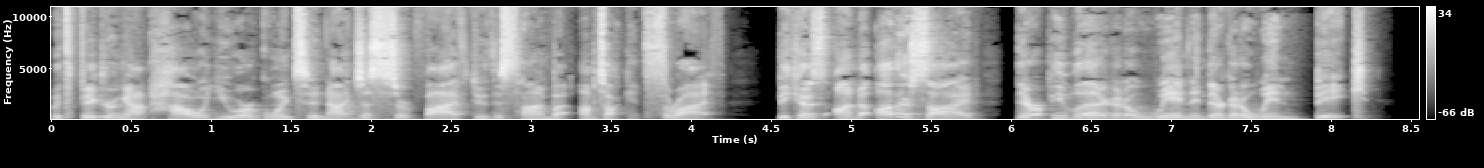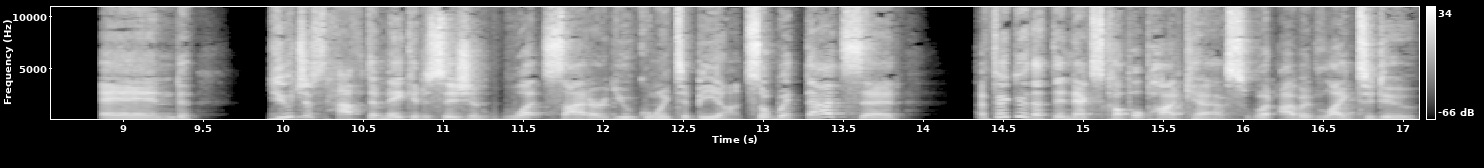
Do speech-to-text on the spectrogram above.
with figuring out how you are going to not just survive through this time, but I'm talking thrive. Because on the other side, there are people that are going to win and they're going to win big. And you just have to make a decision what side are you going to be on. So with that said, I figure that the next couple podcasts, what I would like to do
